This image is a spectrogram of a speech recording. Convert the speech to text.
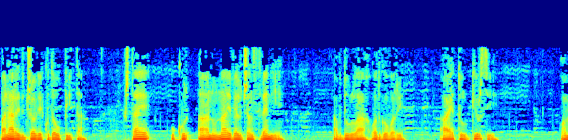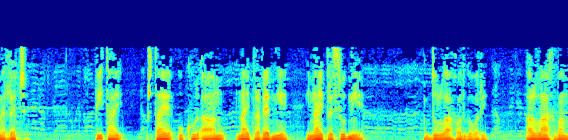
pa naredi čovjeku da upita, šta je u Kur'anu najveličanstvenije? Abdullah odgovori, Ajetul Kürsi. Omer reče, pitaj šta je u Kur'anu najpravednije i najpresudnije. Abdullah odgovori, Allah vam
